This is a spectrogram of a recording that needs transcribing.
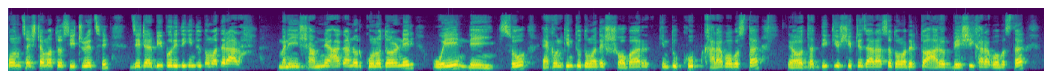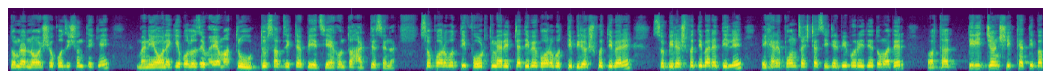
পঞ্চাশটা মাত্র সিট রয়েছে, যেটার বিপরীতে কিন্তু তোমাদের আর মানে সামনে আগানোর কোনো ধরনের ওয়ে নেই। সো এখন কিন্তু তোমাদের সবার কিন্তু খুব খারাপ অবস্থা। অর্থাৎ দ্বিতীয় শিফটে যারা আছে, তোমাদের তো আরও বেশি খারাপ অবস্থা। তোমরা নয়শো পজিশন থেকে মানে অনেকে বলো যে, ভাইয়া, মাত্র উর্দু সাবজেক্টটা পেয়েছি, এখন তো হাঁটতেছে না। সো পরবর্তী ফোর্থ ম্যারিটটা দিবে পরবর্তী বৃহস্পতিবারে। সো বৃহস্পতিবারে দিলে এখানে পঞ্চাশটা সিটের বিপরীতে তোমাদের অর্থাৎ তিরিশ জন শিক্ষার্থী বা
